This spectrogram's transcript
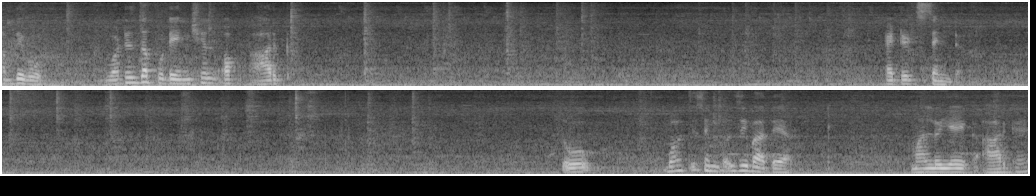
अब देखो what is the potential of arc at its centre तो बहुत ही सिंपल सी बात है यार। मान लो ये एक आर्क है।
